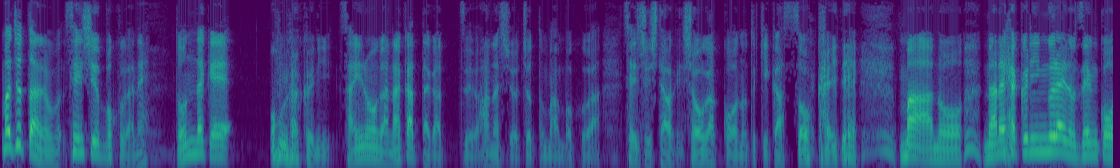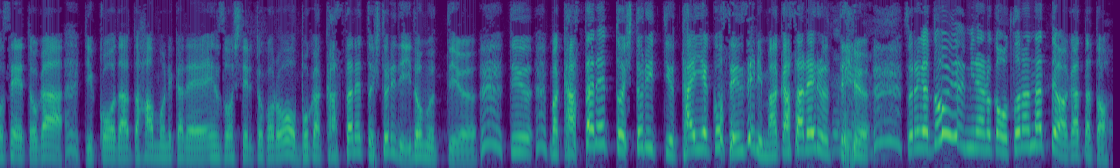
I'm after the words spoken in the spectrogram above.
まあちょっとあの、先週僕がね、どんだけ音楽に才能がなかったかっていう話をちょっとまあ僕が先週したわけ。小学校の時合奏会で、まああの、700人ぐらいの全校生徒がリコーダーとハーモニカで演奏してるところを僕はカスタネット一人で挑むっていう、っていう、まあカスタネット一人っていう大役を先生に任されるっていう、それがどういう意味なのか大人になって分かったと。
